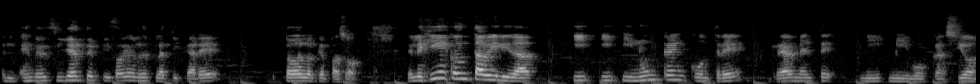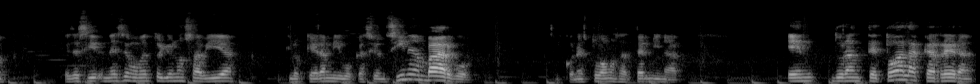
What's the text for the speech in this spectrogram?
En el siguiente episodio les platicaré todo lo que pasó. Elegí contabilidad y, nunca encontré realmente mi, mi, vocación. Es decir, en ese momento yo no sabía lo que era mi vocación. Sin embargo, y con esto vamos a terminar, en, durante toda la carrera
